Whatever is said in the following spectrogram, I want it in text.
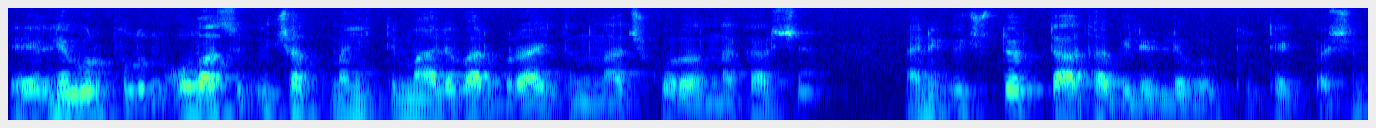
e, Liverpool'un olası 3 atma ihtimali var Brighton'ın açık oranına karşı. Hani 3-4 de atabilir Liverpool tek başına.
